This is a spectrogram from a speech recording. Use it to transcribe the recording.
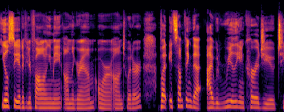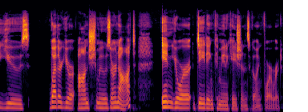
You'll see it if you're following me on the gram or on Twitter, but it's something that I would really encourage you to use whether you're on Schmooze or not in your dating communications going forward.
